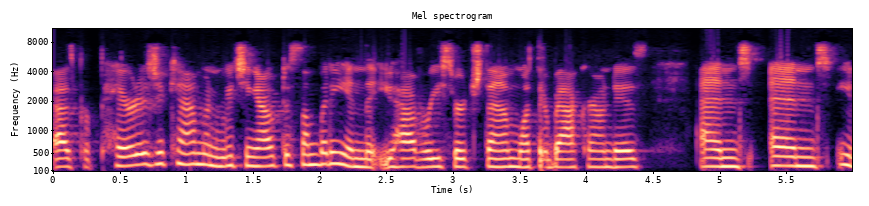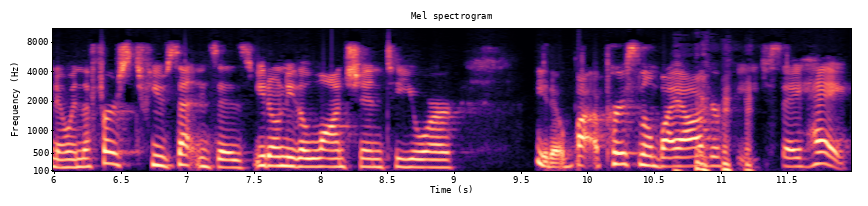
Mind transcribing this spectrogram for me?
as prepared as you can when reaching out to somebody, and that you have researched them, what their background is, and and you know in the first few sentences, you don't need to launch into your you know bi- personal biography to say, hey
